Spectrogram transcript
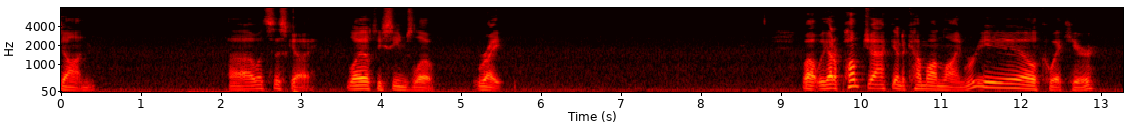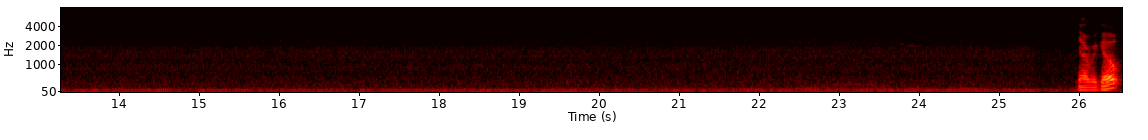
done. Uh, what's this guy? Loyalty seems low. Right. Well, we got a pump jack going to come online real quick here. There we go.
